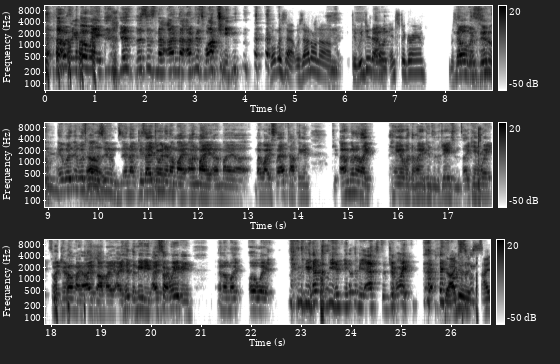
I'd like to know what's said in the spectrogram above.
I was like, "Oh wait, this this is not. I'm not. I'm just watching." What was that? Was that on um did we do that That on was- Instagram? Was no, it was Instagram? Zoom. It was it was one of the Oh. Zooms, and because I joined it on my on my on my uh, my wife's laptop, thinking I'm gonna like hang out with the Huntingtons and the Jasons. I can't wait. So I turn on my iPod. I, I hit the meeting. I start waving, and I'm like, oh wait. you have to be you have to be asked to join. I, Yeah, I do so this- I-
